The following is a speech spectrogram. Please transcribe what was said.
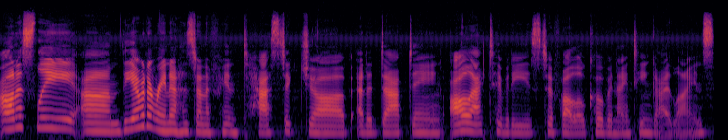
Honestly, um, the Everett Arena has done a fantastic job at adapting all activities to follow COVID 19 guidelines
